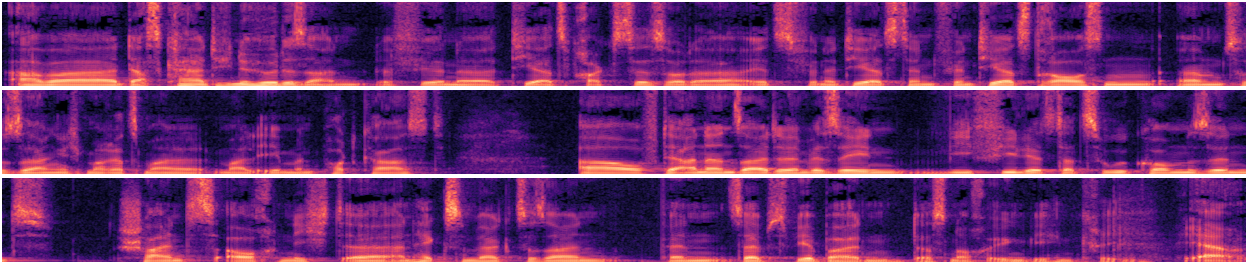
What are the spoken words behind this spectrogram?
Aber das kann natürlich eine Hürde sein für eine Tierarztpraxis oder jetzt für eine Tierärztin, für einen Tierarzt draußen, ähm, zu sagen, ich mache jetzt mal, mal eben einen Podcast. Auf der anderen Seite, wenn wir sehen, wie viele jetzt dazugekommen sind, scheint es auch nicht äh, ein Hexenwerk zu sein, wenn selbst wir beiden das noch irgendwie hinkriegen. Ja,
